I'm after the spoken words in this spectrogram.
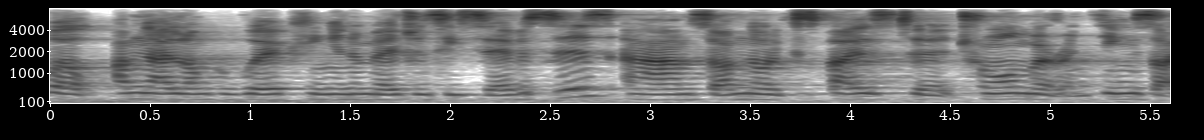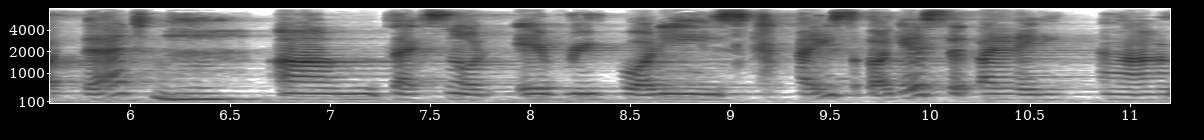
well, I'm no longer working in emergency services, um, so I'm not exposed to trauma and things like that. Mm-hmm. Um, that's not everybody's case, I guess, that they um,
